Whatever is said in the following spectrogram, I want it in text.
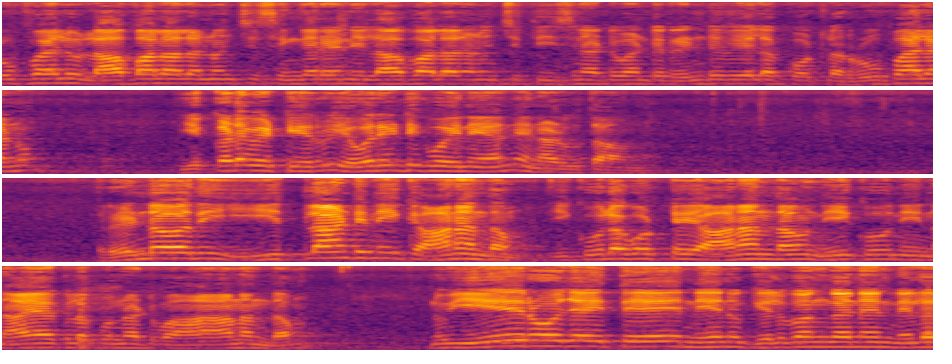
రూపాయలు లాభాల నుంచి సింగరేణి లాభాల నుంచి తీసినటువంటి రెండు వేల కోట్ల రూపాయలను ఎక్కడ పెట్టారు ఎవరింటికి పోయినాయని నేను అడుగుతా ఉన్నాను రెండవది ఇట్లాంటి నీకు ఆనందం. ఈ కూలగొట్టే ఆనందం నీకు నీ నాయకులకు ఉన్నటువంటి ఆనందం. నువ్వు ఏ రోజైతే నేను గెలవంగానే నెల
